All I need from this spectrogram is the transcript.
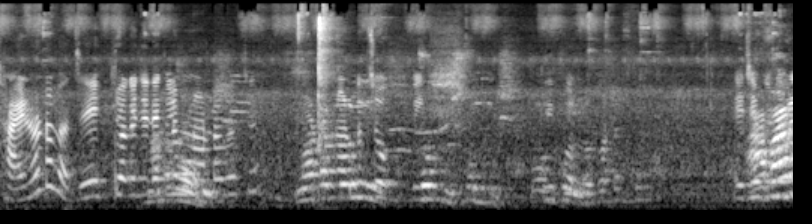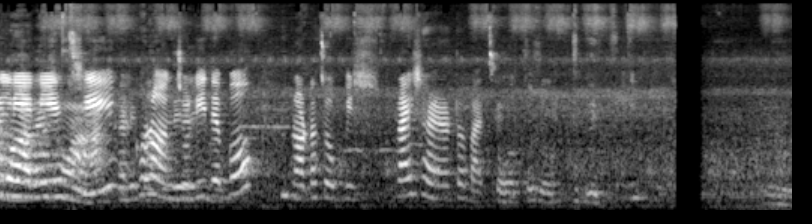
সাড়ে নটা বাজে? একটু আগে যে দেখলাম নটা বাজে। নটা চব্বিশ? এই যে ফুল নিয়ে নিয়েছি এখন অঞ্জলি দেবো নটা চব্বিশ প্রায় সাড়ে নটা বাজে কত শক্তি। আচ্ছা সবাই বলে আছে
